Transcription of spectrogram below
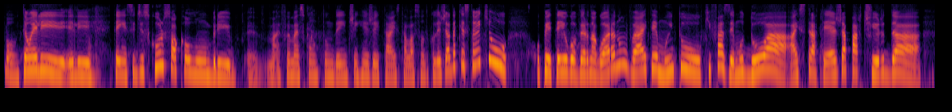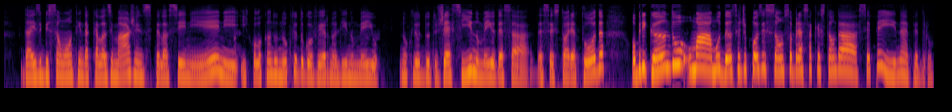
Bom, então ele, ele tem esse discurso, o Columbre é, foi mais contundente em rejeitar a instalação do colegiado. A questão é que o, o PT e o governo agora não vai ter muito o que fazer. Mudou a, a estratégia a partir da, da exibição ontem daquelas imagens pela CNN e, colocando o núcleo do governo ali no meio, núcleo do, GSI no meio dessa, dessa história toda, obrigando uma mudança de posição sobre essa questão da CPI, né, Pedro?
